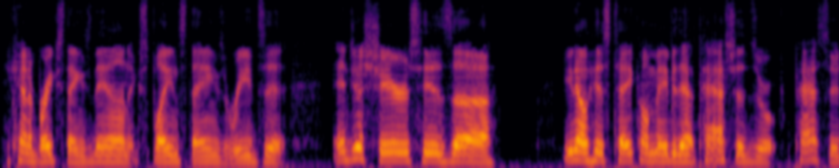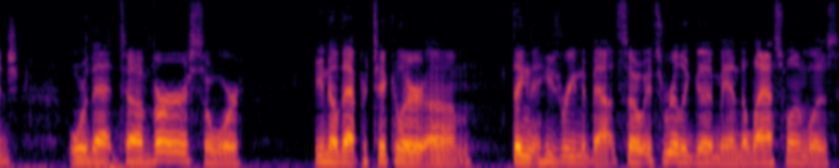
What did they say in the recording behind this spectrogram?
he kind of breaks things down, explains things, reads it, and just shares his uh, you know his take on maybe that passage or passage or that uh, verse or you know that particular um, thing that he's reading about. So it's really good, man. The last one was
